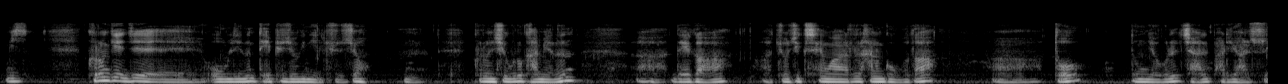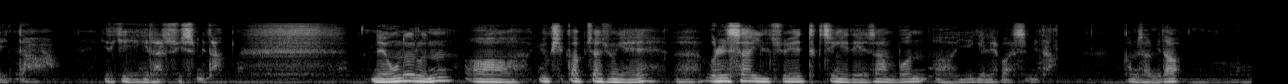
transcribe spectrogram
이- 그런 게 이제 어울리는 대표적인 일주죠. 음. 그런 식으로 가면은 아, 내가 아, 조직 생활을 하는 것보다 아, 더 능력을 잘 발휘할 수 있다. 이렇게 얘기를 할 수 있습니다. 네, 오늘은 어, 육식갑자 중에 어, 을사일주의 특징에 대해서 한번 어, 얘기를 해봤습니다. 감사합니다.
